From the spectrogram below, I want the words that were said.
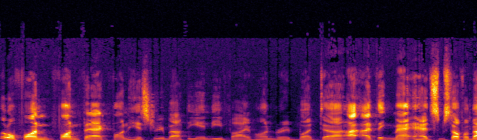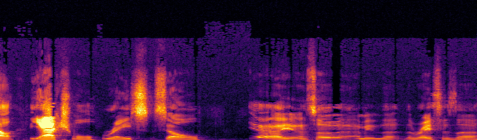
little fun fun fact, fun history about the Indy 500. But uh, I, I think Matt had some stuff about the actual race. So Yeah, you know, so I mean, the the race is uh,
